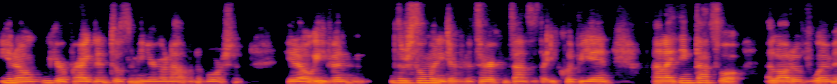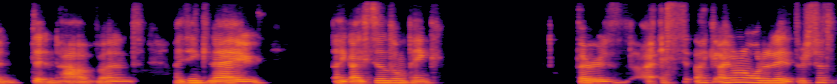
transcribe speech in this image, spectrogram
you know you're pregnant doesn't mean you're going to have an abortion you know even there's so many different circumstances that you could be in and i think that's what a lot of women didn't have and i think now like i still don't think there's like i don't know what it is there's just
